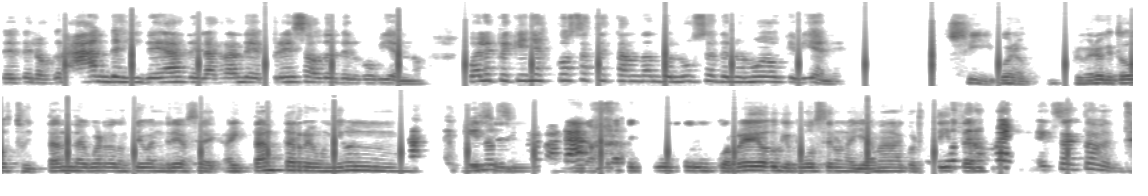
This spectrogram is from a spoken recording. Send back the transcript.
desde las grandes ideas de las grandes empresas o desde el gobierno. ¿Cuáles pequeñas cosas te están dando luces de lo nuevo que viene? Sí, bueno, primero que todo estoy tan de acuerdo contigo, Andrea. O sea, hay tanta reunión que, no que puedo hacer un correo, que puedo hacer una llamada cortita. Exactamente.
